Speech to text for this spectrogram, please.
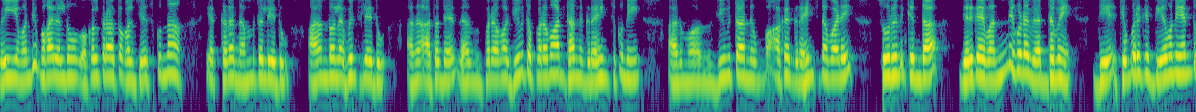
వెయ్యి మంది భార్యలను ఒకరి తర్వాత ఒకరు చేసుకున్నా ఎక్కడ నమ్మత లేదు ఆనందం లభించలేదు. అతని పరమ జీవిత పరమార్థాన్ని గ్రహించుకుని అది జీవితాన్ని బాగా గ్రహించిన వాడే సూర్యుని కింద జరిగేవన్నీ కూడా వ్యర్థమే. దే చివరికి దేవుని ఎందు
